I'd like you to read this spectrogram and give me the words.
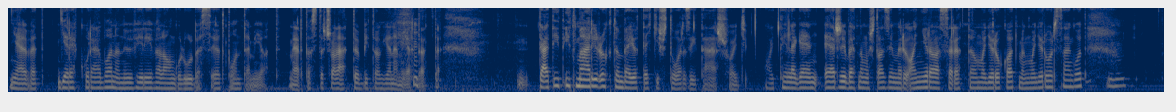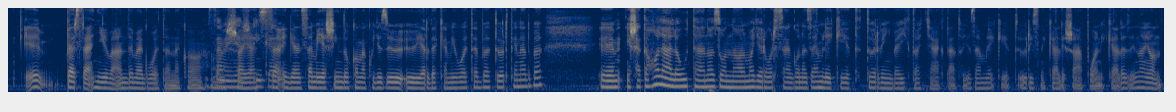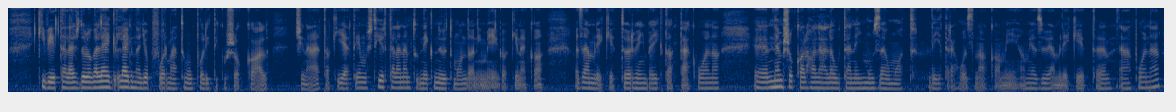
nyelvet. Gyerekkorában a nővérével angolul beszélt pont emiatt, mert azt a család többi tagja nem értette. tehát itt, itt már rögtön bejött egy kis torzítás, hogy, hogy tényleg Erzsébet, na most azért, mert ő annyira szerette a magyarokat, meg Magyarországot, uh-huh. Persze, nyilván, de meg volt ennek a, a saját, szem, igen, személyes indoka, meg hogy az ő, ő érdeke mi volt ebbe a történetbe. És hát a halála után azonnal Magyarországon az emlékét törvénybe iktatják, tehát hogy az emlékét őrizni kell és ápolni kell. Ez egy nagyon kivételes dolog, a leg, legnagyobb formátumú politikusokkal csináltak ilyet. Én most hirtelen nem tudnék nőt mondani még, akinek a, az emlékét törvénybe iktatták volna. Nem sokkal halála után egy múzeumot létrehoznak, ami, ami az ő emlékét ápolná.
